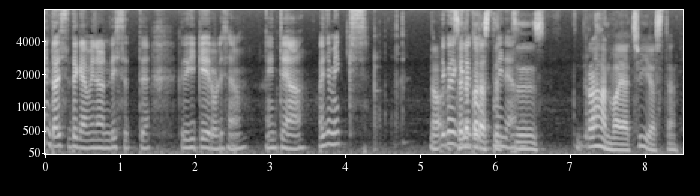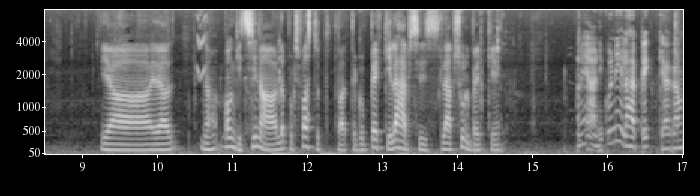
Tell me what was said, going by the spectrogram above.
enda asja tegemine on lihtsalt kuidagi keerulisem, ei tea, ma ei tea, miks. no sellepärast nagu,, et raha on vaja, et süüa osta. ja, ja noh, ongi, sina lõpuks vastutad, vaata, kui pekki läheb, siis läheb sul pekki. no jaa, niikuinii läheb pekki, aga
